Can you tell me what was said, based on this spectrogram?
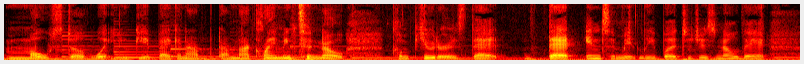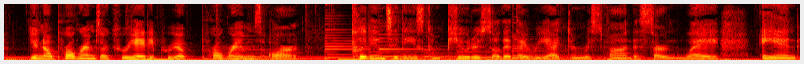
most of what you get back, and I'm, I'm not claiming to know computers that that intimately, but to just know that you know programs are created, programs are put into these computers so that they react and respond a certain way. And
